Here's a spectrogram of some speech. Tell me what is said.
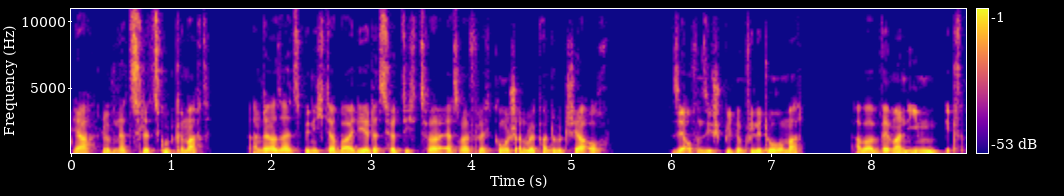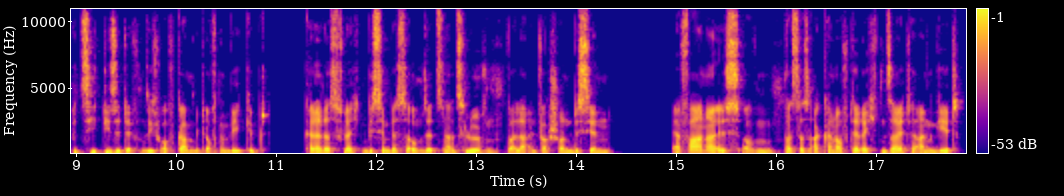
ja, Löwen hat es zuletzt gut gemacht. Andererseits bin ich da bei dir. Das hört sich zwar erstmal vielleicht komisch an, weil Pantovic ja auch sehr offensiv spielt und viele Tore macht. Aber wenn man ihm explizit diese Defensivaufgaben mit auf den Weg gibt, kann er das vielleicht ein bisschen besser umsetzen als Löwen, weil er einfach schon ein bisschen erfahrener ist, was das Ackern auf der rechten Seite angeht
